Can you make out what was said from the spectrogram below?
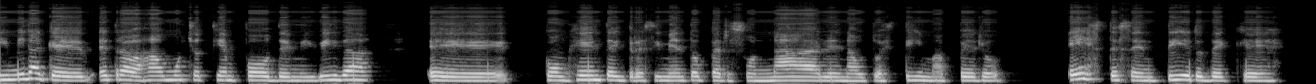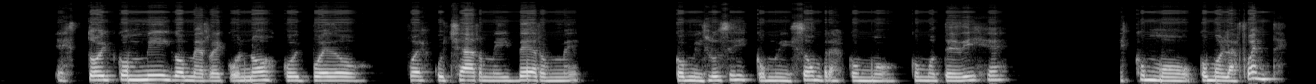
Y mira que he trabajado mucho tiempo de mi vida eh, con gente en crecimiento personal, en autoestima, pero este sentir de que estoy conmigo, me reconozco y puedo, puedo escucharme y verme con mis luces y con mis sombras, como, como te dije, es como, como la fuente.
